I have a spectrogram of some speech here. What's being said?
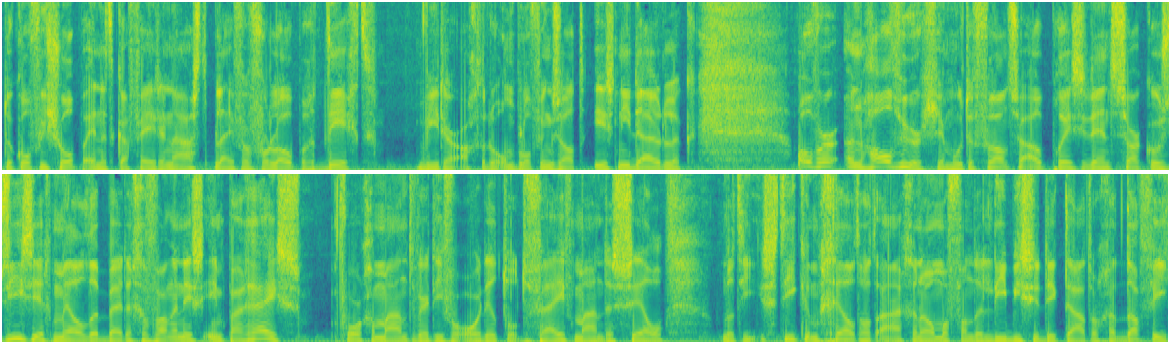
De koffieshop en het café ernaast blijven voorlopig dicht. Wie er achter de ontploffing zat, is niet duidelijk. Over een half uurtje moet de Franse oud-president Sarkozy zich melden bij de gevangenis in Parijs. Vorige maand werd hij veroordeeld tot vijf maanden cel... omdat hij stiekem geld had aangenomen van de Libische dictator Gaddafi.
